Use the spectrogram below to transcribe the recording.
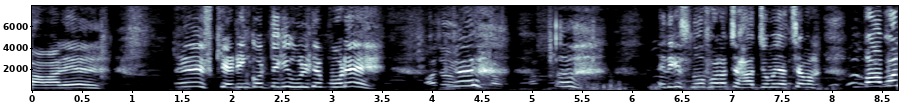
বাবা রে। স্কেটিং করতে গিয়ে উল্টে পড়ে। এদিকে স্নোফল হচ্ছে, হাত জমে যাচ্ছে আমার। বাবার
